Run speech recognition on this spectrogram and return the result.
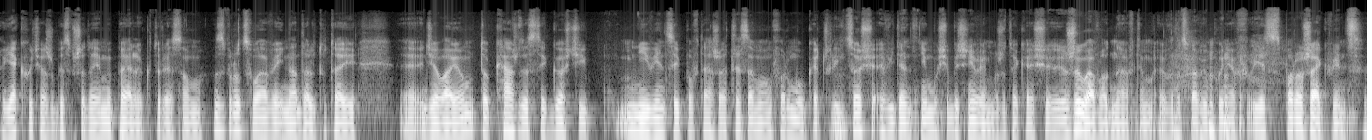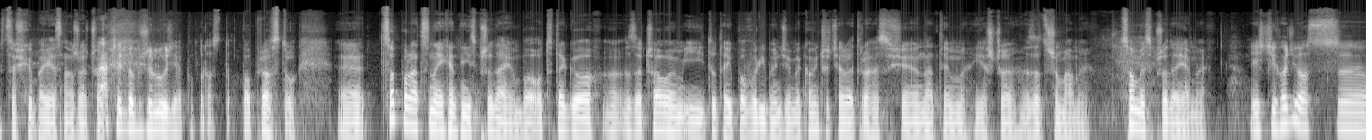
e, jak chociażby sprzedajemy.pl, które są z Wrocławia i nadal tutaj e, działają, to każdy z tych gości mniej więcej powtarza tę samą formułkę, czyli coś ewidentnie musi być, nie wiem, może to jakaś żyła wodna w tym Wrocławiu płynie, jest sporo rzek, więc coś chyba jest na rzeczy. Raczej dobrzy ludzie po prostu. Po prostu. E, co Polacy najchętniej sprzedają, bo od tego zacząłem i tutaj powoli będziemy kończyć, ale trochę się na tym jeszcze zatrzymamy. Co my sprzedajemy? Jeśli chodzi o,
